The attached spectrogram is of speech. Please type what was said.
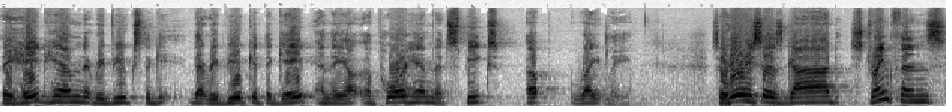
They hate him that rebukes the that rebuke at the gate, and they abhor him that speaks uprightly. So here he says, God strengthens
